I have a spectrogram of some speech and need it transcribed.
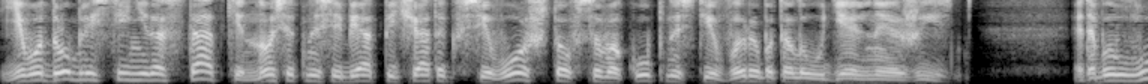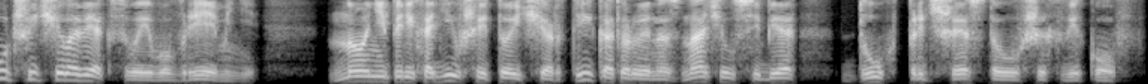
Его доблести и недостатки носят на себе отпечаток всего, что в совокупности выработала удельная жизнь. Это был лучший человек своего времени — но не переходивший той черты, которую назначил себе дух предшествовавших веков.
